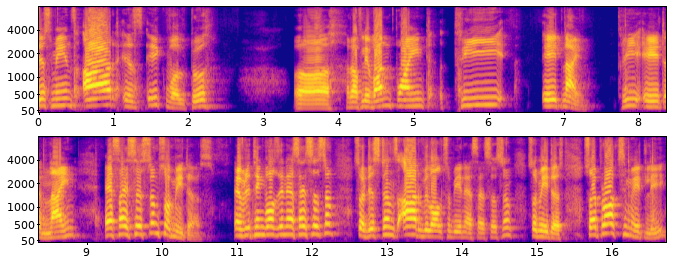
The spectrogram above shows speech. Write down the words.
this means r is equal to uh, roughly 1.389 389 SI system so meters everything was in SI system so distance r will also be in SI system so meters so approximately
